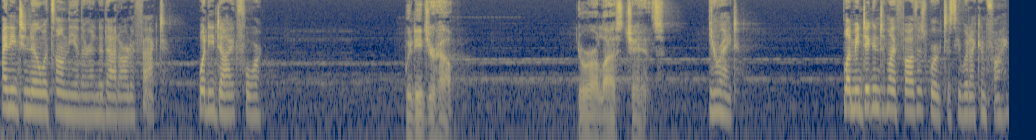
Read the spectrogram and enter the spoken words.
I need to know what's on the other end of that artifact, what he died for. We need your help. You're our last chance. You're right. Let me dig into my father's work to see what I can find.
